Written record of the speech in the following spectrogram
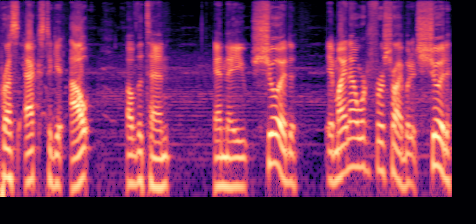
press X to get out of the tent, and they should, it might not work the first try, but it should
